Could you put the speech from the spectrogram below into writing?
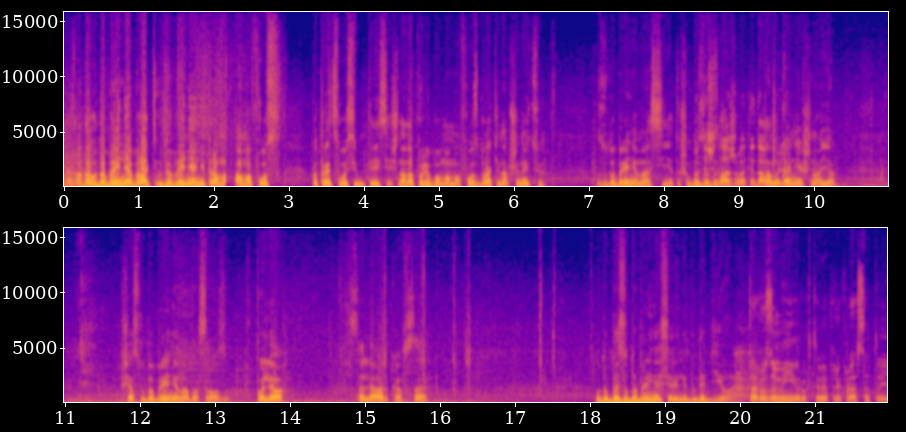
Зараз треба удобрення брати, удобрення нітроамофос по 38 тисяч. Треба по-любому амофос брати на пшеницю з удобренням на сіяти. Щоб Будеш удоб- влажувати, да, Та в ну, звісно, а як? Зараз удобрення треба одразу. В поля, солярка, все. Без удобрення сіре не буде діла. Та розумію рух тебе прекрасно. Тобто,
